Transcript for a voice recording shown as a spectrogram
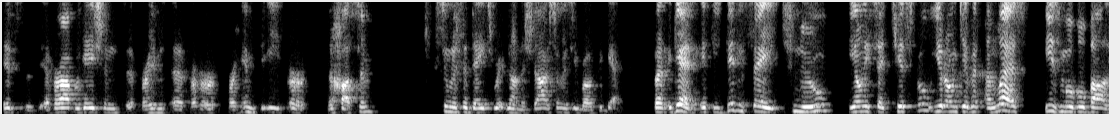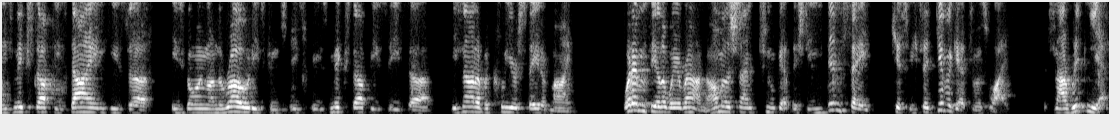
his her obligation to, for him uh, for her for him to eat her nechasim. As soon as the date's written on the star, as soon as he wrote get. But again, if he didn't say tnu, he only said kisfu, you don't give it unless he's ball. He's mixed up. He's dying. He's uh, he's going on the road, he's he's, he's mixed up, he's he's uh, he's not of a clear state of mind. What happens the other way around? He didn't say kiss me, he said give a get to his wife. It's not written yet.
